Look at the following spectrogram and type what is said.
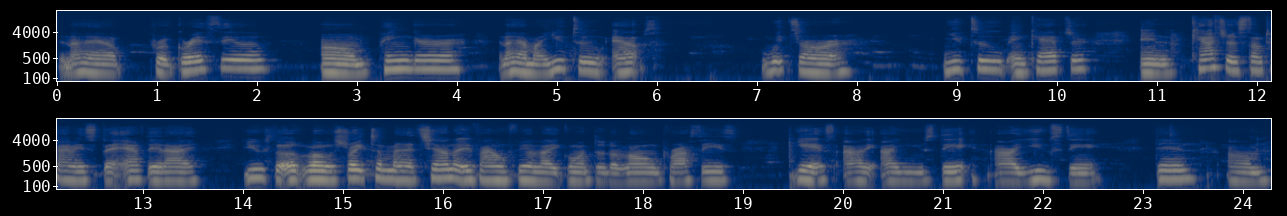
then I have Progressive, um, Pinger, and I have my YouTube apps, which are YouTube and Capture. And Capture sometimes is the app that I use to upload straight to my channel if I don't feel like going through the long process. Yes, I I used it. I used it. Then um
